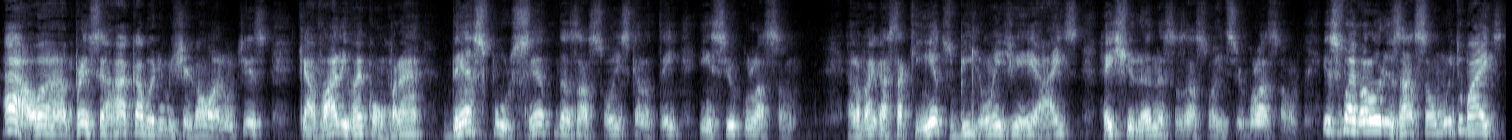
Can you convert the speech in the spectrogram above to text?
Ah, para encerrar, acaba de me chegar uma notícia que a Vale vai comprar 10% das ações que ela tem em circulação. Ela vai gastar 500 bilhões de reais retirando essas ações de circulação. Isso vai valorizar a ação muito mais,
